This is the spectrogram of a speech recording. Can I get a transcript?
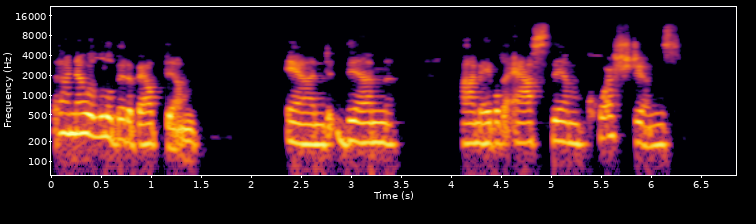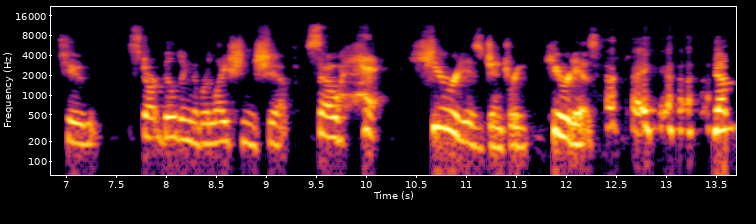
that I know a little bit about them, and then I'm able to ask them questions to start building the relationship. So, hey, here it is, Gentry. Here it is. Okay. don't,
